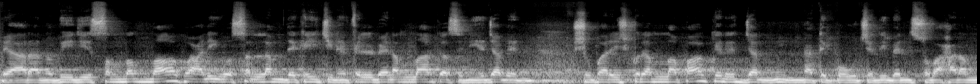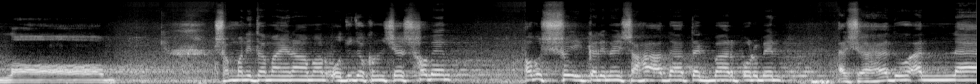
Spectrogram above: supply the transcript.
পেয়ারা নবীজি সাল্লাল্লাহু আলাইহি ওয়াসাল্লাম দেখেই চিনে ফেলবেন, আল্লাহর কাছে নিয়ে যাবেন। সুপারিশ করে আল্লাহ পাকের জান্নাতে পৌঁছে দিবেন, সুবহানাল্লাহ। সম্মানিত মায়েরা, আমার অজু যখন শেষ হবে, অবশ্যই কালিমে শাহাদাত একবার পড়বেন। আশহাদু আল্লা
